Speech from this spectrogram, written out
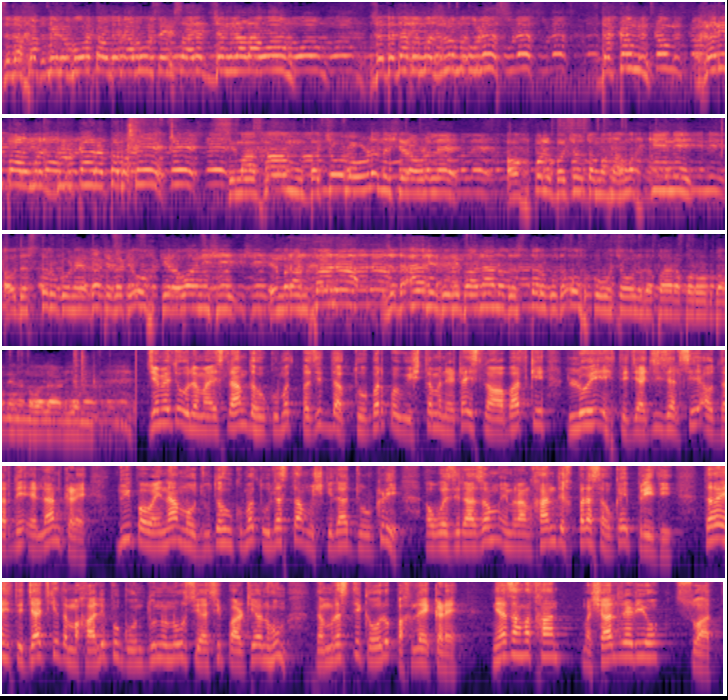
زه د ختم نبوت او د ناموس د رسالت جنگ لړاوم زه د دغه مظلوم اولس د کم غریب او مزدورکار طبقه چې ماخام بچو لوړل نشي راوړل او خپل بچو ته مخامخ کینی او د سترګو نه غټ غټ اوخ کی روان شي عمران خان زه د هغه غریبانو د سترګو د اوخ کو وچولو د پاره پر روډ باندې نن ولاړ یم جمعیت علما اسلام د حکومت په ضد د اکتوبر په ویشتمه نیټه اسلام آباد کې لوی احتجاجي جلسې او درنې اعلان کړي دوی په وینا موجوده حکومت ولس ته مشکلات جوړ کړي او وزیر اعظم عمران خان د خپل څوکۍ پریدي دغه احتجاج کې د مخالفو ګوندونو نور سیاسي پارټیانو هم د مرستې کولو پخلی کړي نیاز احمد خان مشال ریډیو سوات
